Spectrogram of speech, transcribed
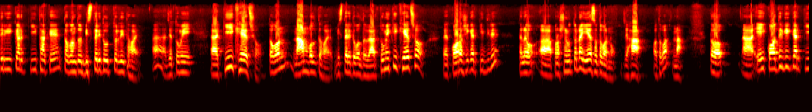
দীর্ঘিকার কি থাকে, তখন তো বিস্তারিত উত্তর দিতে হয় হ্যাঁ? যে তুমি কি খেয়েছো, তখন নাম বলতে হয়, বিস্তারিত বলতে হবে। আর তুমি কি খেয়েছো কর শিকার কি দিলে, তাহলে প্রশ্নের উত্তরটা ইয়েস অথবা নো যে হা অথবা না। তো এই ক দীর্ঘিকার কি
